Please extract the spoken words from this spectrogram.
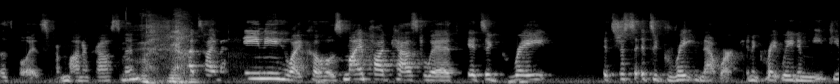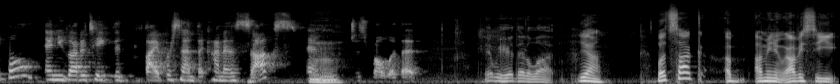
those boys from Modern Craftsman. that's how I met Amy, who I co-host my podcast with. It's a great, it's just, it's a great network and a great way to meet people. And you got to take the five percent that kind of sucks and mm-hmm. just roll with it. Yeah, we hear that a lot. Yeah. Let's talk. Uh, I mean, obviously,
